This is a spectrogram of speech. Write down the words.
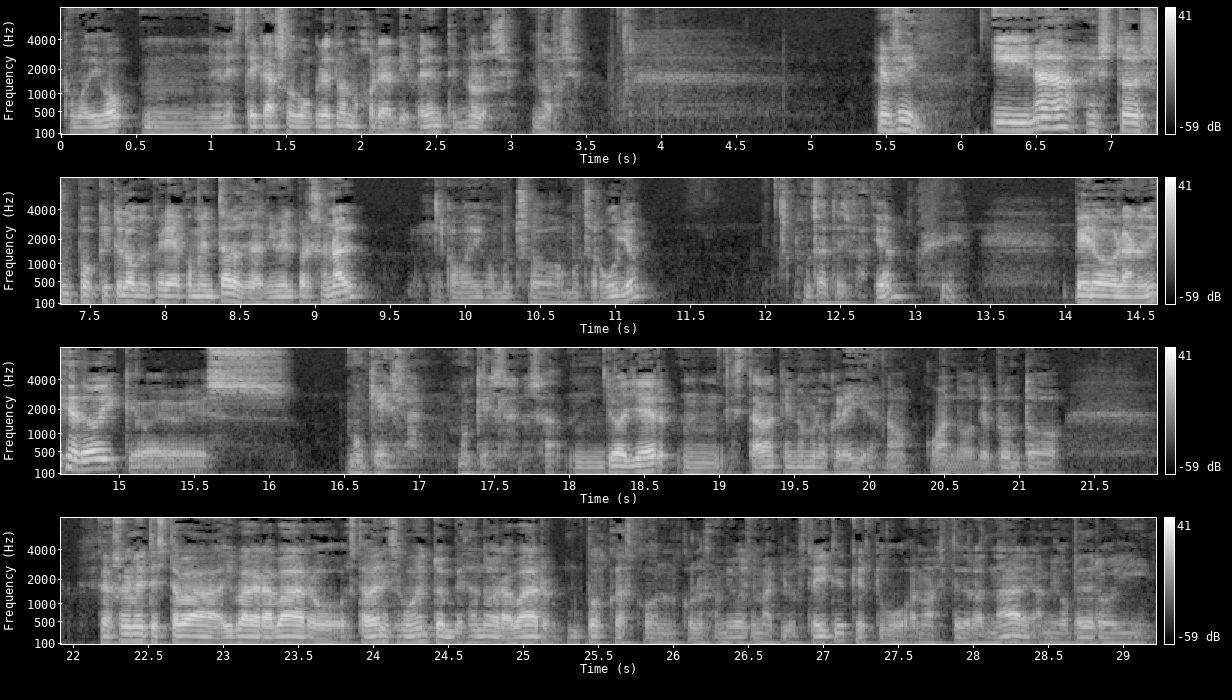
como digo, mm, en este caso concreto a lo mejor era diferente, no lo sé, no lo sé. En fin, y nada, esto es un poquito lo que quería comentaros a nivel personal. Como digo, mucho, mucho orgullo, mucha satisfacción. Pero la noticia de hoy, que es Monkey Island. Monkey Island. O sea, yo ayer mm, estaba que no me lo creía, ¿no? Cuando de pronto casualmente estaba, iba a grabar, o estaba en ese momento empezando a grabar un podcast con, los amigos de Mac Illustrated, que estuvo además Pedro Aznar, amigo Pedro y.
